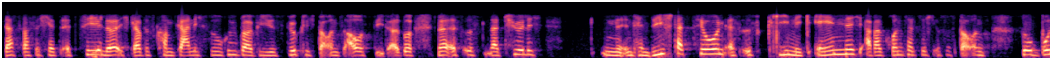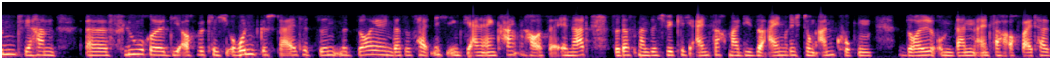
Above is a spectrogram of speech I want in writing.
das, was ich jetzt erzähle, ich glaube, es kommt gar nicht so rüber, wie es wirklich bei uns aussieht. Also ne, es ist natürlich eine Intensivstation, es ist klinikähnlich, aber grundsätzlich ist es bei uns so bunt. Wir haben äh, Flure, die auch wirklich rund gestaltet sind mit Säulen, dass es halt nicht irgendwie an ein Krankenhaus erinnert, sodass man sich wirklich einfach mal diese Einrichtung angucken soll, um dann einfach auch weiter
